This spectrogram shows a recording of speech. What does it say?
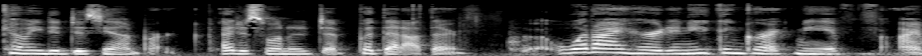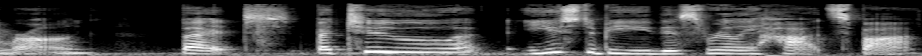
coming to Disneyland Park. I just wanted to put that out there. What I heard, and you can correct me if I'm wrong, but Batuu used to be this really hot spot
